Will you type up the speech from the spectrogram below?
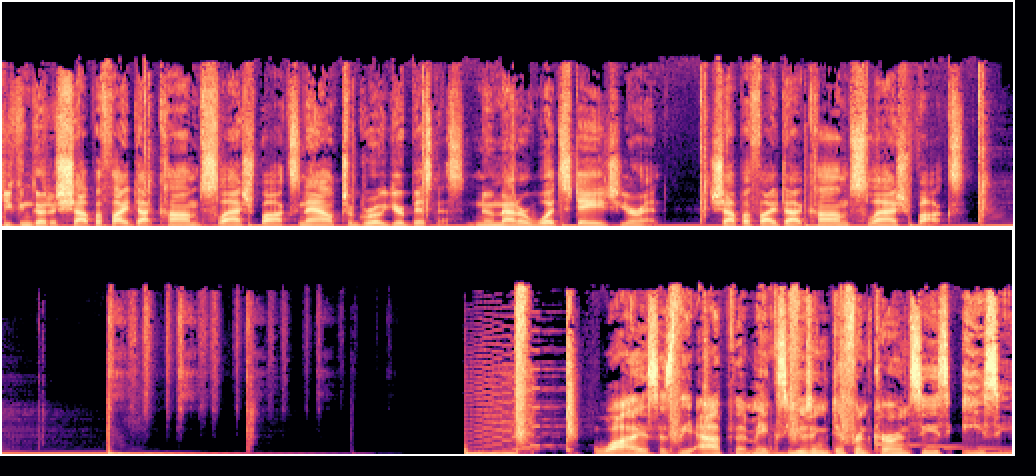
You can go to shopify.com slash Vox now to grow your business, no matter what stage you're in. Shopify.com slash Vox. Wise is the app that makes using different currencies easy.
